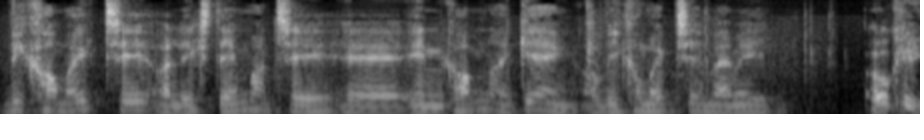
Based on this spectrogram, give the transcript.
vi kommer ikke til at lægge stemmer til øh, en kommende regering, og vi kommer ikke til at være med i den. Okay.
